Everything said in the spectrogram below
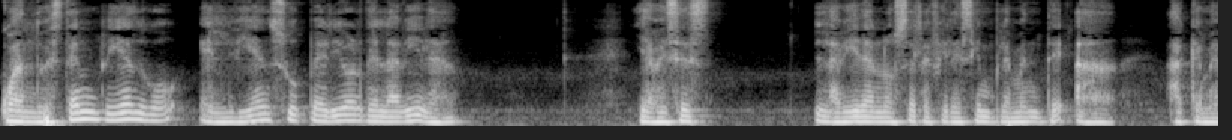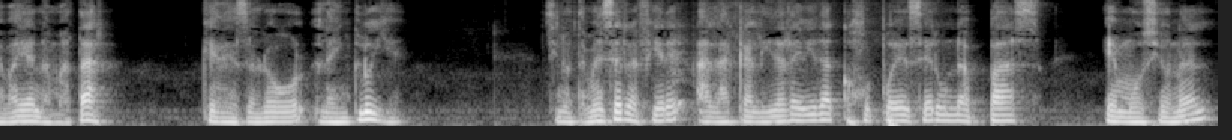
cuando está en riesgo el bien superior de la vida, y a veces la vida no se refiere simplemente a, a que me vayan a matar, que desde luego la incluye, sino también se refiere a la calidad de vida como puede ser una paz emocional,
